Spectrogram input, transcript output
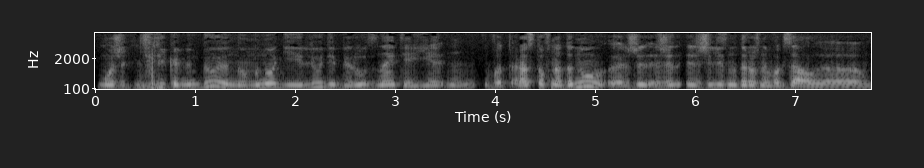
может, не рекомендую, но многие люди берут, знаете, вот Ростов-на-Дону, э, железнодорожный вокзал э,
